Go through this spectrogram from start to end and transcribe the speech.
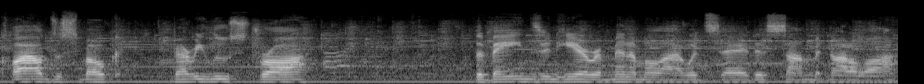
Clouds of smoke, very loose straw. The veins in here are minimal, I would say. There's some, but not a lot.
